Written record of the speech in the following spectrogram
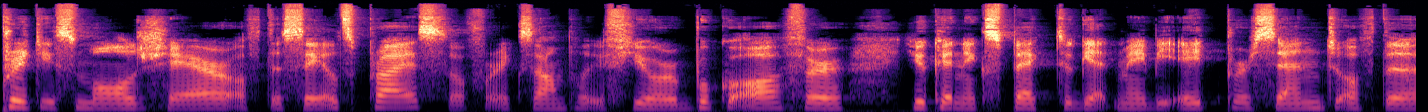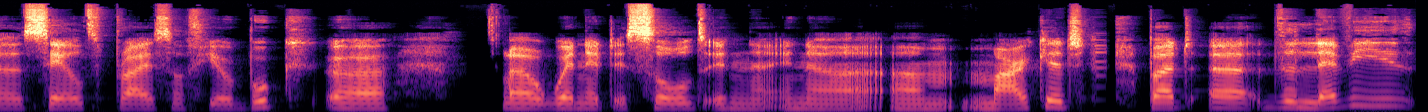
pretty small share of the sales price. So, for example, if you're a book author, you can expect to get maybe eight percent of the sales price of your book. Uh, when it is sold in in a um, market, but uh, the levy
